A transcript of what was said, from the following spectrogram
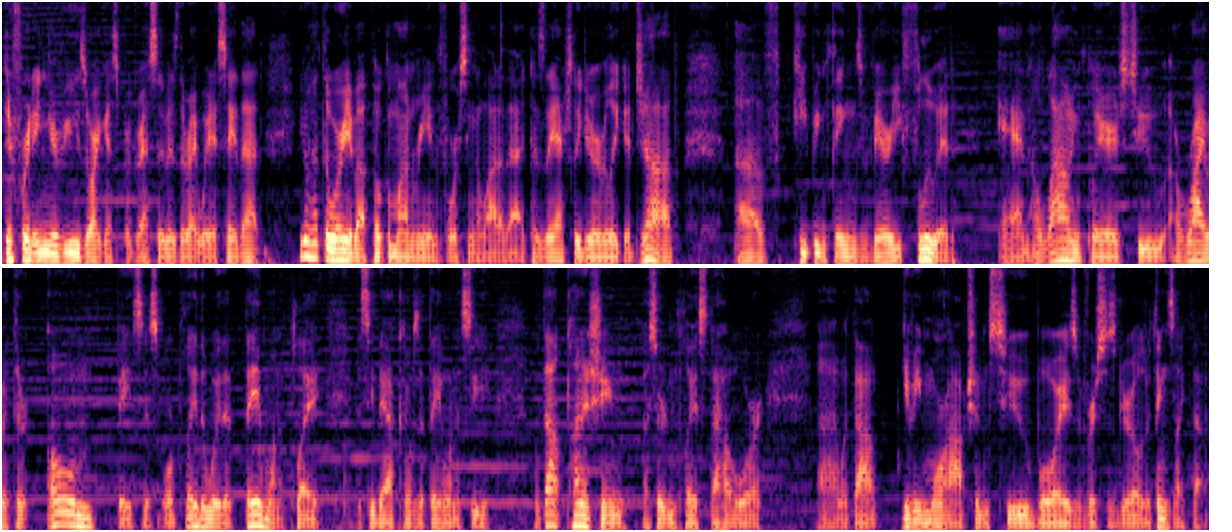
different in your views, or I guess progressive is the right way to say that, you don't have to worry about Pokemon reinforcing a lot of that because they actually do a really good job of keeping things very fluid and allowing players to arrive at their own basis or play the way that they want to play to see the outcomes that they want to see without punishing a certain playstyle or uh, without giving more options to boys versus girls or things like that.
